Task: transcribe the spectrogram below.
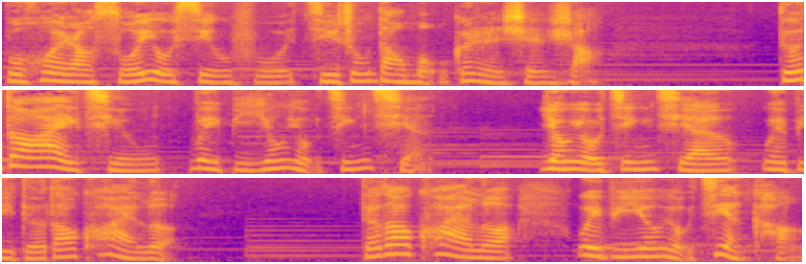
不会让所有幸福集中到某个人身上，得到爱情未必拥有金钱，拥有金钱未必得到快乐，得到快乐未必拥有健康，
